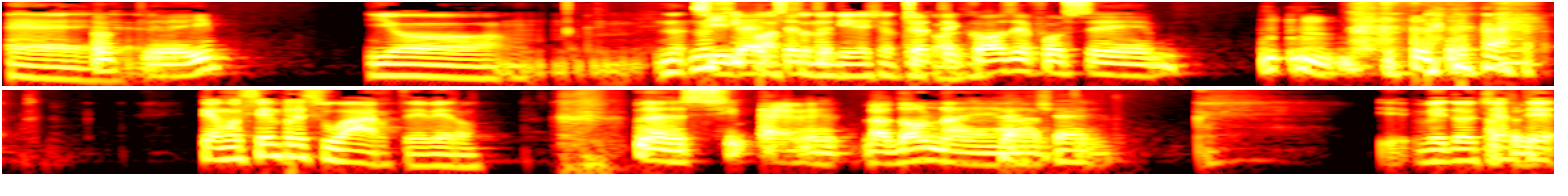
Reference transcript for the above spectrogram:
Eh, ok. Io n- non sì, si beh, possono certe, dire certe, certe cose. cose forse siamo sempre su arte, vero? Eh, sì, beh, la donna è beh, arte. Certo. Vedo certe.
